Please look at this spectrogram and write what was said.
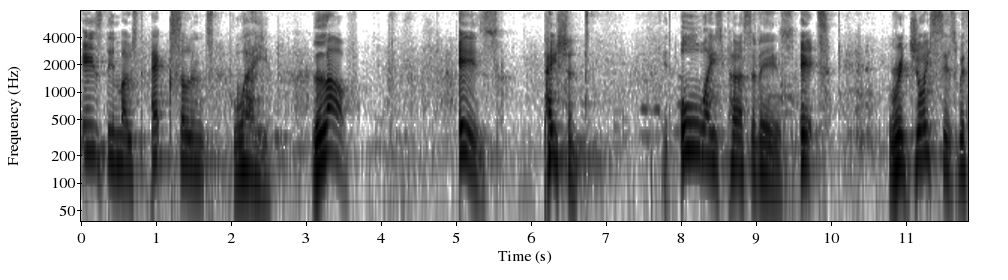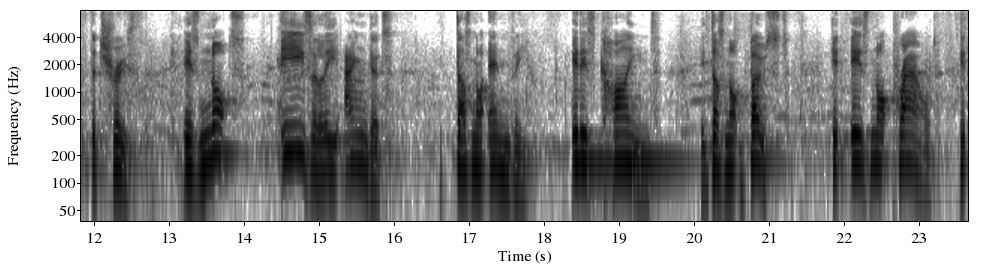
is the most excellent way. Love is patient, it always perseveres, it rejoices with the truth, is not easily angered, it does not envy, it is kind, it does not boast, it is not proud, it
